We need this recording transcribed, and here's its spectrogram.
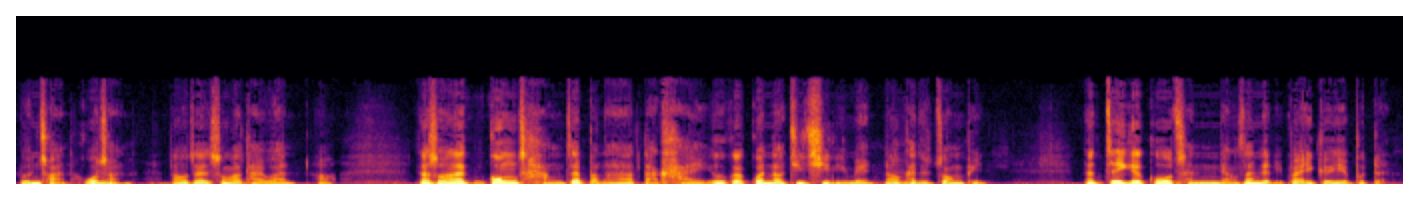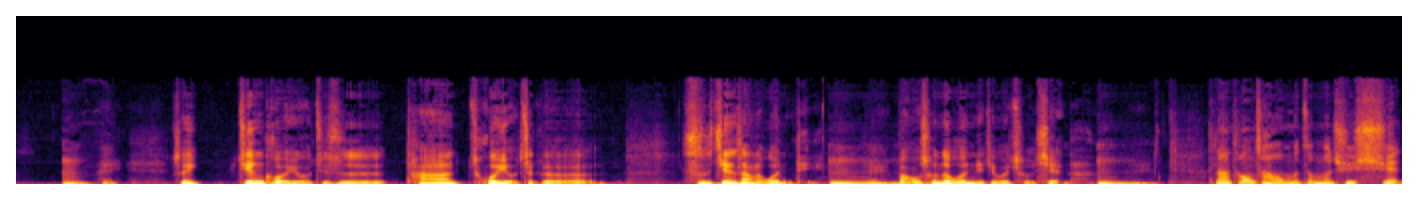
轮船货船，然后再送到台湾啊，那送到工厂再把它打开，又要灌到机器里面，然后开始装瓶。那这个过程两三个礼拜、一个月不等，嗯，哎，所以进口油就是它会有这个时间上的问题，嗯，保存的问题就会出现了，嗯。那通常我们怎么去选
